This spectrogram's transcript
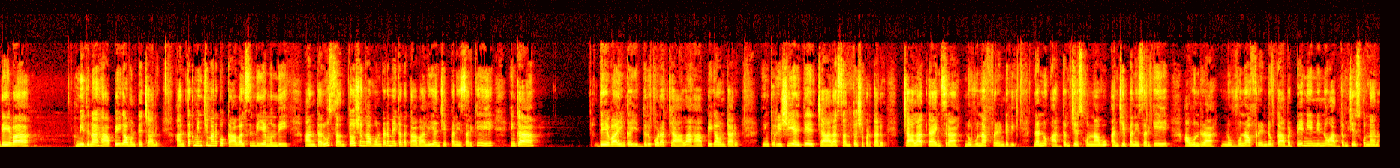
దేవా మిథున హ్యాపీగా ఉంటే చాలు. అంతకు మించి మనకు కావాల్సింది ఏముంది? అందరూ సంతోషంగా ఉండడమే కదా కావాలి అని చెప్పనేసరికి ఇంకా దేవా ఇంకా ఇద్దరు కూడా చాలా హ్యాపీగా ఉంటారు. ఇంకా రిషి అయితే చాలా సంతోషపడతాడు. చాలా థ్యాంక్స్ రా. నువ్వు నా ఫ్రెండ్వి నన్ను అర్థం చేసుకున్నావు అని చెప్పనేసరికి అవునరా నువ్వు నా ఫ్రెండ్ కాబట్టే నేను నిన్ను అర్థం చేసుకున్నాను.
